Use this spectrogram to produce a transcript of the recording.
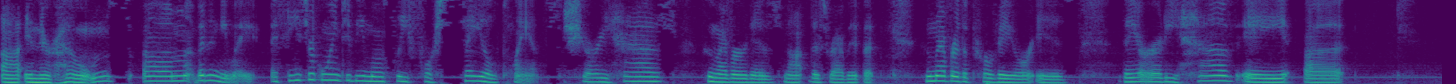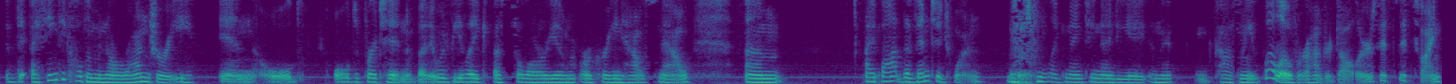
uh, in their homes. Um, but anyway, these are going to be mostly for sale plants. She already has whomever it is, not this rabbit, but whomever the purveyor is, they already have a, uh, th I think they called them an orangery in old old Britain, but it would be like a solarium or greenhouse now. Um, I bought the vintage one. It's like 1998, and it cost me well over a hundred dollars. It's it's fine.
